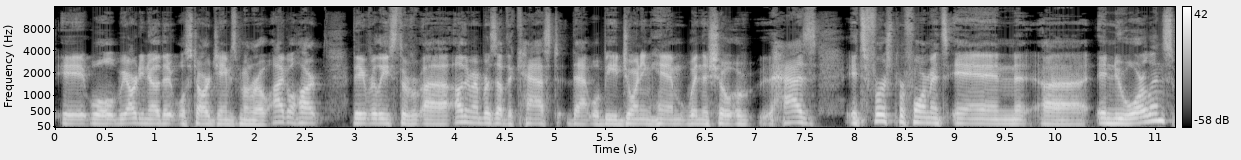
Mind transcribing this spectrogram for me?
It will, we already know that it will star James Monroe Iglehart. They released the uh, other members of the cast that will be joining him when the show has its first performance in, uh, in New Orleans,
